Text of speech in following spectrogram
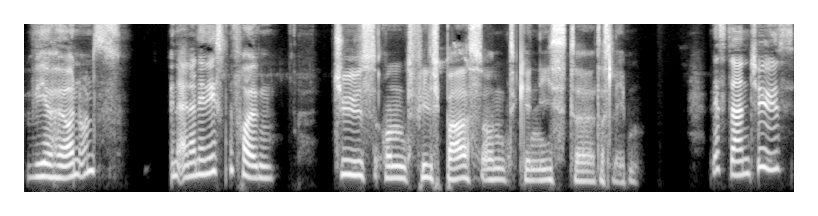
wir hören uns in einer der nächsten Folgen. Tschüss und viel Spaß und genießt äh, das Leben. Bis dann. Tschüss.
